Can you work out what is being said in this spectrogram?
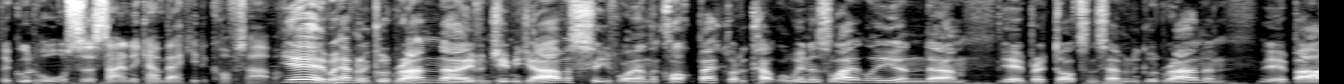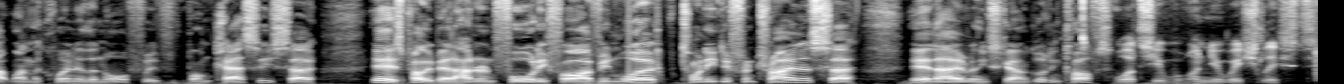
the good horses are starting to come back here to Coffs Harbour. Yeah, we're having a good run. Uh, even Jimmy Jarvis, he's way on the clock back, got a couple of winners lately, and um, yeah, Brett Dodson's having a good run, and yeah, Bart won the Queen of the North with Boncassi. So yeah, it's probably about 145 in work, 20 different trainers. So yeah, no, everything's going good in Coffs. What's your on your wish list?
